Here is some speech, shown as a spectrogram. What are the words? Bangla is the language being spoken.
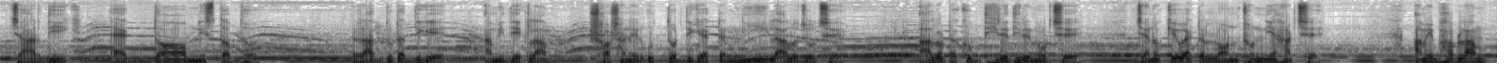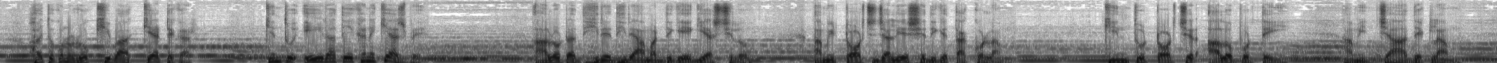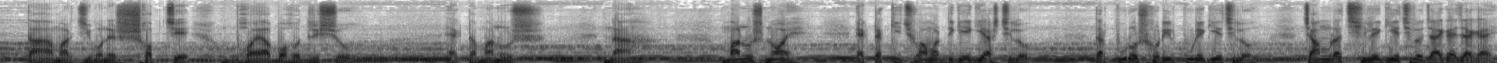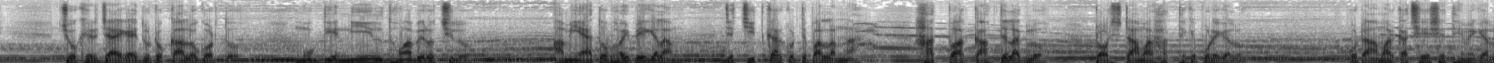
চারদিক একদম নিস্তব্ধ। রাত দুটার দিকে আমি দেখলাম শ্মশানের উত্তর দিকে একটা নীল আলো জ্বলছে। আলোটা খুব ধীরে ধীরে নড়ছে, যেন কেউ একটা লণ্ঠন নিয়ে হাঁটছে। আমি ভাবলাম, হয়তো কোনো রক্ষী বা কেয়ারটেকার, কিন্তু এই রাতে এখানে কে আসবে? আলোটা ধীরে ধীরে আমার দিকে এগিয়ে আসছিল। আমি টর্চ জ্বালিয়ে সেদিকে তাক করলাম। কিন্তু টর্চের আলো পড়তেই আমি যা দেখলাম তা আমার জীবনের সবচেয়ে ভয়াবহ দৃশ্য। একটা মানুষ, না, মানুষ নয়, একটা কিছু আমার দিকে এগিয়ে আসছিল। তার পুরো শরীর পুড়ে গিয়েছিল, চামড়া ছিলে গিয়েছিল জায়গায় জায়গায়। চোখের জায়গায় দুটো কালো গর্ত, মুখ দিয়ে নীল ধোঁয়া বেরোচ্ছিল। আমি এত ভয় পেয়ে গেলাম যে চিৎকার করতে পারলাম না। হাত পা কাঁপতে লাগল, টর্চটা আমার হাত থেকে পড়ে গেল। ওটা আমার কাছে এসে থেমে গেল।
